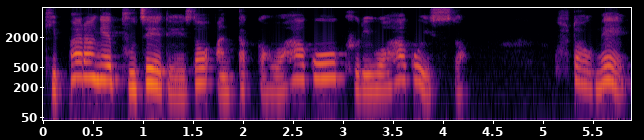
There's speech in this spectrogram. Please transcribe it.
기파랑의 부재에 대해서 안타까워하고 그리워하고 있어. 그 다음에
